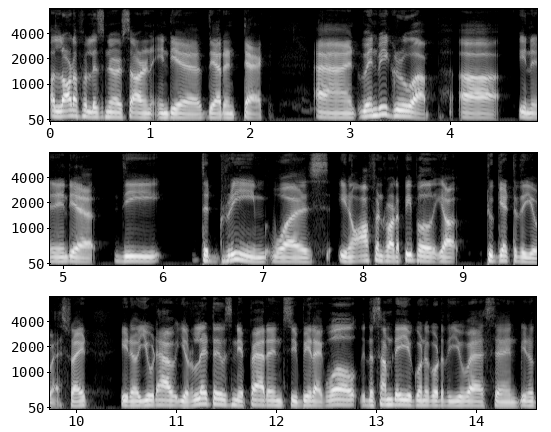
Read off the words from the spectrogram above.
A lot of our listeners are in India; they are in tech, and when we grew up uh, in, in India, the the dream was, you know, often for a lot of people, you know, to get to the US, right? You know, you would have your relatives and your parents. You'd be like, well, you know, someday you're going to go to the US, and you know,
